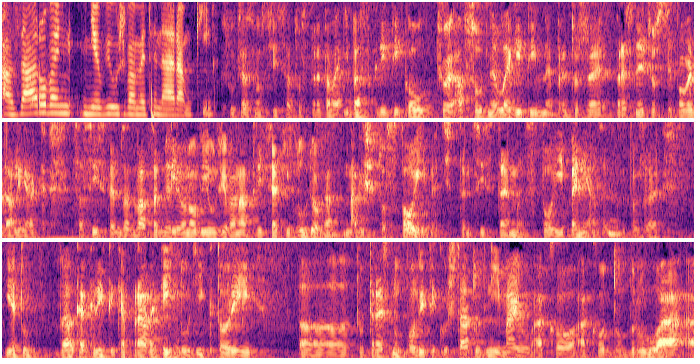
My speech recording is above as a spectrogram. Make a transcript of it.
a zároveň nevyužívame tie náramky. V súčasnosti sa to stretáva iba s kritikou, čo je absolútne legitímne, pretože presne čo ste povedali, ak sa systém za 20 miliónov využíva na 30 ľuďoch a navyše to stojí, veď ten systém stojí peniaze, mm. pretože je tu veľká kritika práve tých ľudí, ktorí tú trestnú politiku štátu vnímajú ako, ako dobrú a, a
